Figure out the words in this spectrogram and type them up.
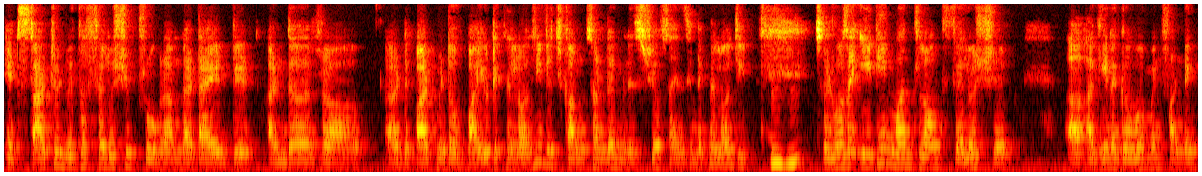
it started with a fellowship program that I did under uh, uh, Department of Biotechnology, which comes under Ministry of Science and Technology. Mm-hmm. So it was an 18 month long fellowship. Uh, again, a government funding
